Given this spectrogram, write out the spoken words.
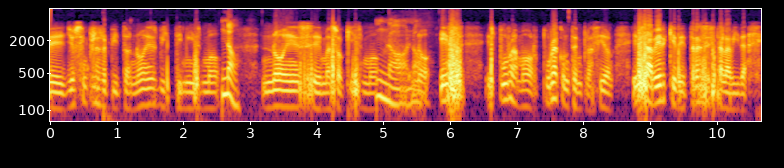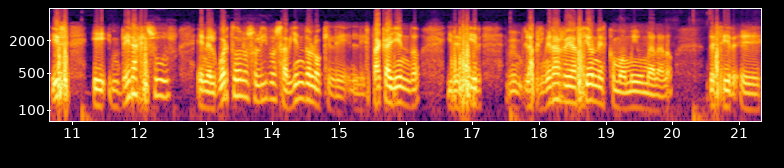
eh, yo siempre repito, no es victimismo. No. No es eh, masoquismo. No, no. No, es es puro amor, pura contemplación, es saber que detrás está la vida, es eh, ver a Jesús en el huerto de los olivos sabiendo lo que le, está cayendo y decir, mm, la primera reacción es como muy humana, ¿no? Decir, eh,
